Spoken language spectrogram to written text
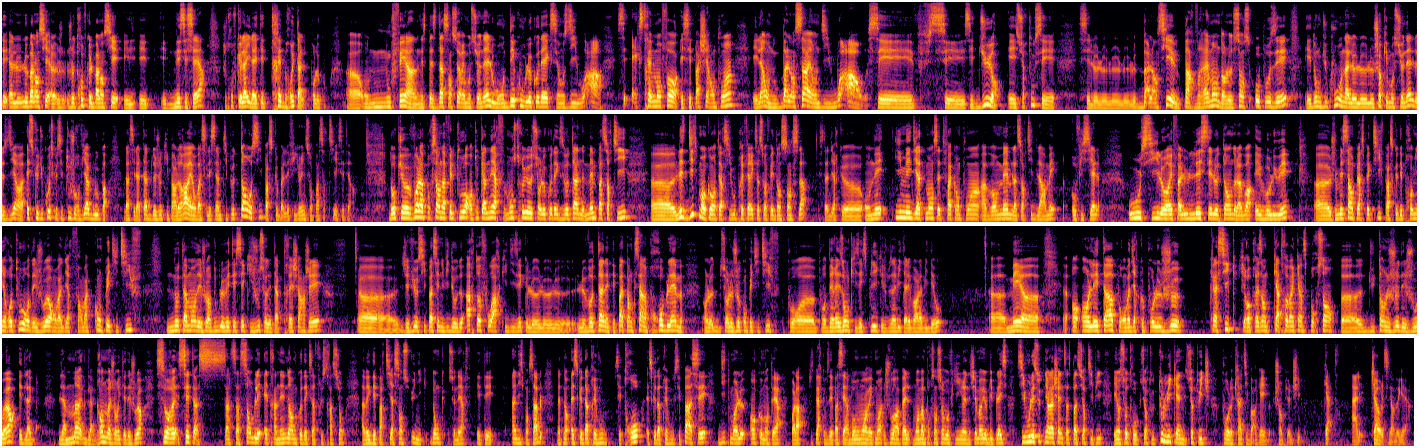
balancier, euh, je, trouve que le balancier est, nécessaire. Je trouve que là, il a été très brutal pour le coup. Euh, on nous fait un espèce d'ascenseur émotionnel où on découvre le codex et on se dit waouh, c'est extrêmement fort et c'est pas cher en points. Et là, on nous balance ça et on dit waouh, c'est c'est dur et surtout c'est c'est le, le, balancier part vraiment dans le sens opposé, et donc du coup on a le, choc émotionnel de se dire, est-ce que du coup, est-ce que c'est toujours viable ou pas? Là c'est la table de jeu qui parlera, et on va se laisser un petit peu de temps aussi, parce que bah, les figurines ne sont pas sorties, etc. Donc euh, voilà, pour ça on a fait le tour, en tout cas nerf monstrueux sur le codex Votan, même pas sorti. Euh, Dites-moi en commentaire si vous préférez que ça soit fait dans ce sens-là, c'est-à-dire qu'on ait immédiatement cette fac en point avant même la sortie de l'armée officielle, ou s'il aurait fallu laisser le temps de l'avoir évolué. Euh, je mets ça en perspective parce que des premiers retours des joueurs, on va dire, format compétitif, notamment des joueurs WTC qui jouent sur des tables très chargées. Euh, j'ai vu aussi passer une vidéo de Art of War qui disait que le, le, VOTA n'était pas tant que ça un problème sur le jeu compétitif pour, euh, pour des raisons qu'ils expliquent et je vous invite à aller voir la vidéo. mais en, en l'état, on va dire que pour le jeu classique qui représente 95% euh, du temps de jeu des joueurs et de la, la, grande majorité des joueurs, ça, semblait être un énorme codex à frustration avec des parties à sens unique. Donc ce nerf était indispensable. Maintenant, est-ce que d'après vous, c'est trop? Est-ce que d'après vous, c'est pas assez? Dites-moi-le en commentaire. Voilà, j'espère que vous avez passé un bon moment avec moi. Je vous rappelle, moins 20% sur vos figurines chez MyHobbyPlace. Place. Si vous voulez soutenir la chaîne, ça se passe sur Tipeee. Et on se retrouve surtout tout le week-end sur Twitch pour le Creative Wargame Championship 4. Allez, ciao les seigneurs de guerre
